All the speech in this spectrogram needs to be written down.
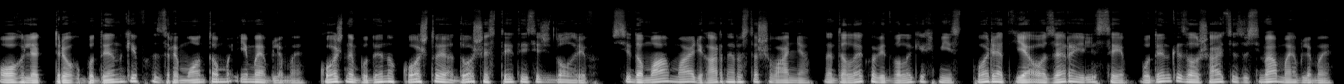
Огляд трьох будинків з ремонтом і меблями. Кожний будинок коштує до 6 тисяч доларів. Всі дома мають гарне розташування недалеко від великих міст. Поряд є озера і ліси. Будинки залишаються з усіма меблями.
